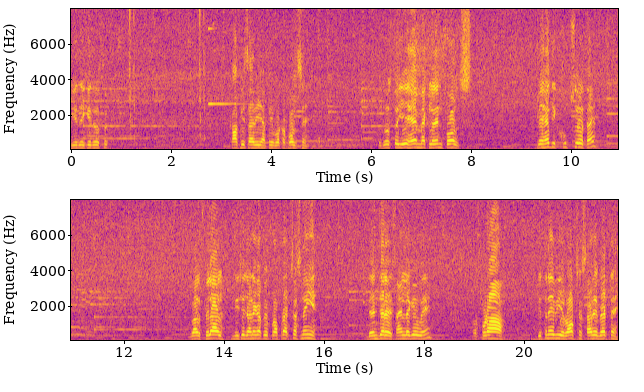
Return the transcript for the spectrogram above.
ये देखिए दोस्तों काफ़ी सारे यहाँ पे वाटरफॉल्स हैं। तो दोस्तों, ये है मैकलरेन फॉल्स बेहद ही खूबसूरत है। वेल फ़िलहाल नीचे जाने का कोई प्रॉपर एक्सेस नहीं है। डेंजर है साइन लगे हुए हैं। और थोड़ा जितने भी रॉक्स हैं, सारे वेट हैं।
